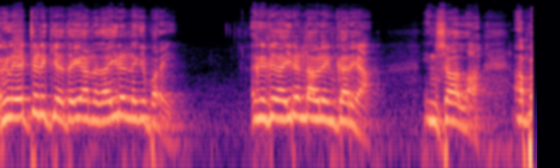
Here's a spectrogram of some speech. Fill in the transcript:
നിങ്ങൾ ഏറ്റെടുക്കുക തയ്യാറുണ്ട് ധൈര്യം ഉണ്ടെങ്കിൽ പറയും. നിങ്ങൾക്ക് ധൈര്യം ഉണ്ടാവില്ല എനിക്കറിയാം. ഇൻഷാല്ല അപ്പം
